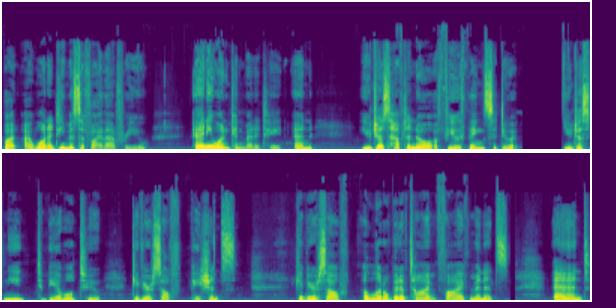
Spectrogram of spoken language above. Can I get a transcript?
but I want to demystify that for you. Anyone can meditate, and you just have to know a few things to do it. You just need to be able to give yourself patience, give yourself a little bit of time, five minutes, and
